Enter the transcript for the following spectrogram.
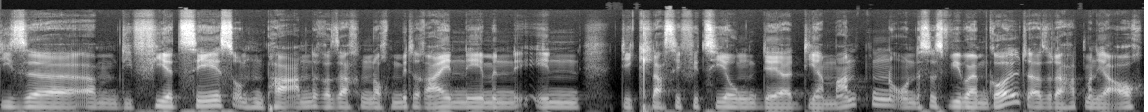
diese, ähm, die vier Cs und ein paar andere Sachen noch mit reinnehmen in die Klassifizierung der Diamanten. Und es ist wie beim Gold, also da hat man ja auch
